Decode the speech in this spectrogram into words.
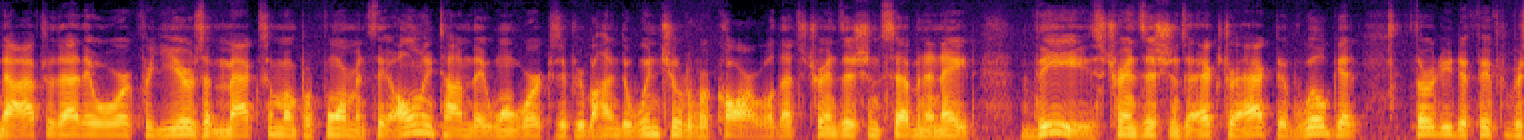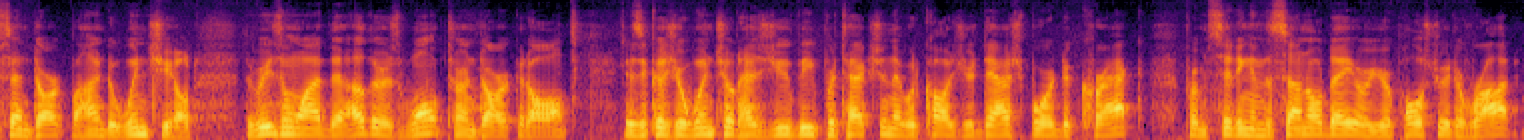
Now, after that, they will work for years at maximum performance. The only time they won't work is if you're behind the windshield of a car. Well, that's transition 7 and 8. These transitions extra active will get 30 to 50% dark behind a windshield. The reason why the others won't turn dark at all is because your windshield has UV protection that would cause your dashboard to crack from sitting in the sun all day or your upholstery to rot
